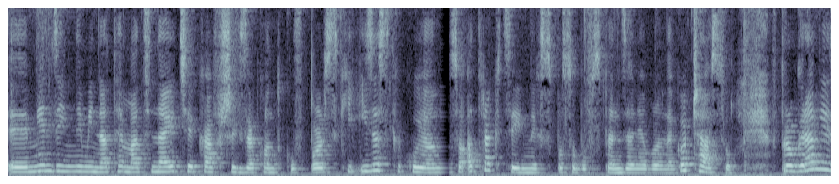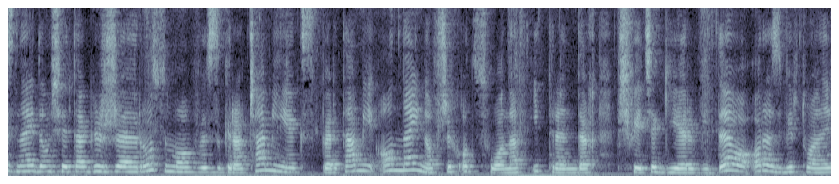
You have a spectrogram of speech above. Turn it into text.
y, między innymi na temat najciekawszych zakątków Polski i zaskakująco atrakcyjnych sposobów spędzania wolnego czasu. W programie znajdą się także rozmowy z graczami i ekspertami o najnowszych odsłonach i trendach w świecie gier wideo oraz wirtualnej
